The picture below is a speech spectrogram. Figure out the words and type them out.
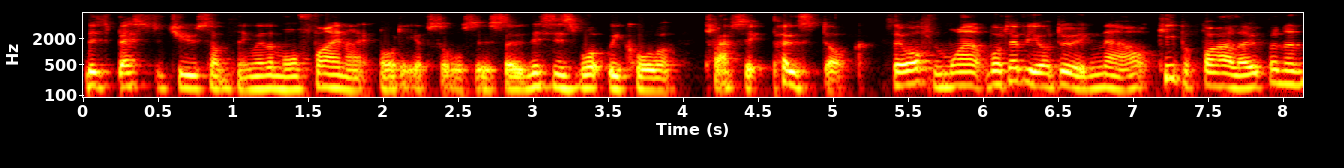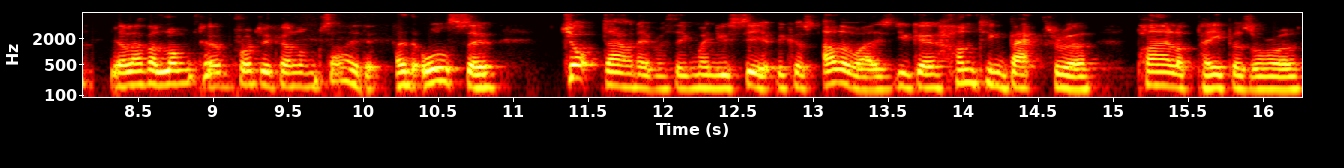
it's best to choose something with a more finite body of sources. So this is what we call a classic postdoc. So often, while, whatever you're doing now, keep a file open and you'll have a long term project alongside it. And also, jot down everything when you see it because otherwise you go hunting back through a pile of papers or a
